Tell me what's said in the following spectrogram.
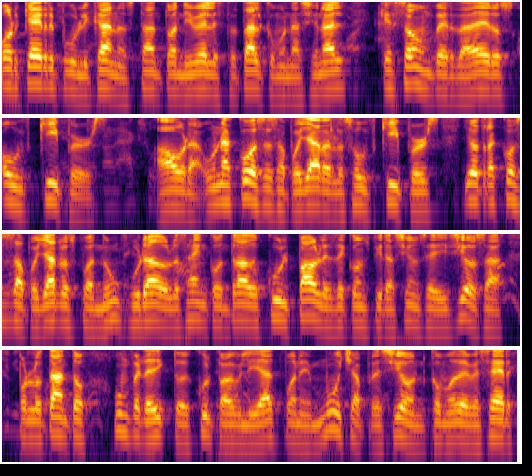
porque hay republicanos, tanto a nivel estatal como nacional, que son verdaderos oath keepers. Ahora, una cosa es apoyar a los Oath Keepers y otra cosa es apoyarlos cuando un jurado los ha encontrado culpables de conspiración sediciosa. Por lo tanto, un veredicto de culpabilidad pone mucha presión, como debe ser,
